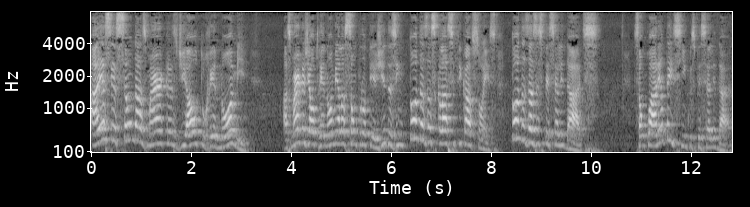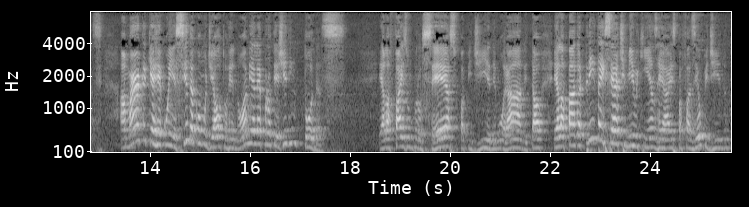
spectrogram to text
A exceção das marcas de alto renome, as marcas de alto renome elas são protegidas em todas as classificações, todas as especialidades. São 45 especialidades. A marca que é reconhecida como de alto renome, ela é protegida em todas. Ela faz um processo para pedir, é demorado e tal. Ela paga R$ 37.500 para fazer o pedido.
